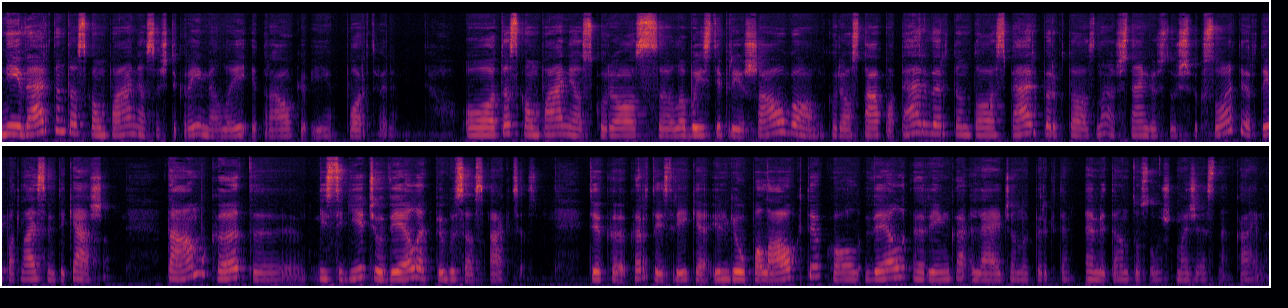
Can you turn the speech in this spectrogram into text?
neįvertintas kompanijas aš tikrai mielai įtraukiu į portfelį o tas kompanijas kurios labai stipriai išaugo kurios tapo pervertintos perpirktos na aš stengiuosi užfiksuoti ir taip atlaisvinti kešą. Tam kad e, įsigyčiau vėl atpigusias akcijas. Tik kartais reikia ilgiau palaukti kol vėl rinka leidžia nupirkti emitentus už mažesnę kainą.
